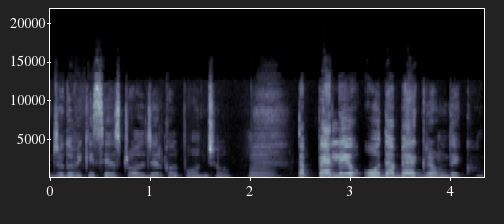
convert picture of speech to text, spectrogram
ਜਦੋਂ ਵੀ ਕਿਸੇ ਐਸਟ੍ਰੋਲੋਜਰ ਕੋਲ ਪਹੁੰਚੋ ਤਾਂ ਪਹਿਲੇ ਉਹਦਾ ਬੈਕਗ੍ਰਾਉਂਡ ਦੇਖੋ।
